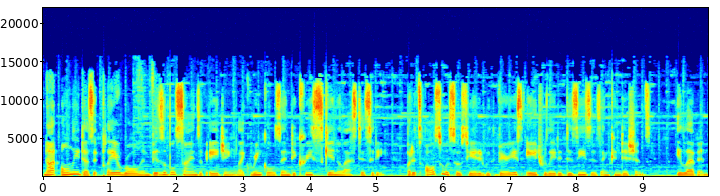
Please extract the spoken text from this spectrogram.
Not only does it play a role in visible signs of aging like wrinkles and decreased skin elasticity, but it's also associated with various age related diseases and conditions. 11.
